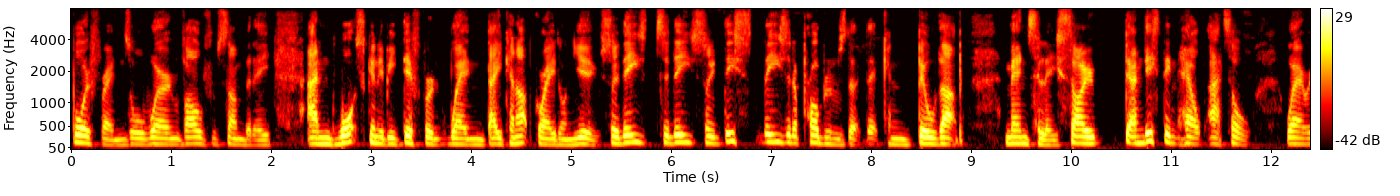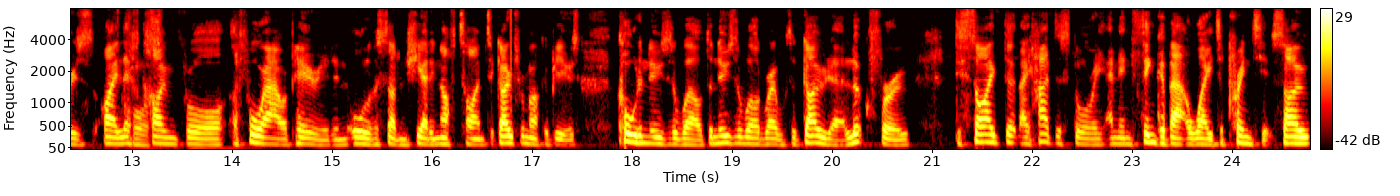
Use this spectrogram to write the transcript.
boyfriends or were involved with somebody and what's going to be different when they can upgrade on you. So these so these so these these are the problems that that can build up mentally. So and this didn't help at all whereas i left home for a four hour period and all of a sudden she had enough time to go through my computers call the news of the world. The news of the world were able to go there look through decide that they had the story and then think about a way to print it. So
